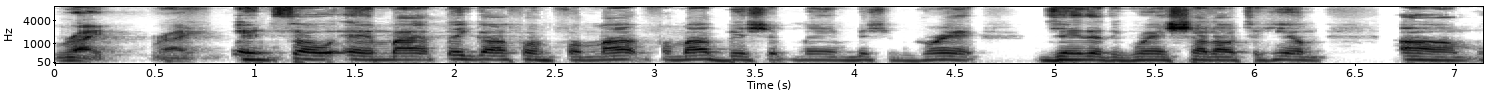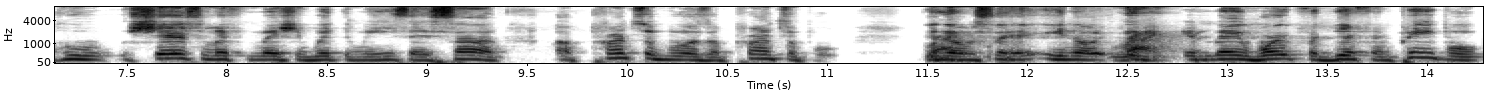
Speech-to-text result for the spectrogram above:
Right, right. And so and my thank God for for my for my bishop, man, Bishop Grant, James at the Grant, shout out to him, um, who shared some information with me. He said, son, a principle is a principle. You right. know what I'm saying? You know, right. it, it, may work for different people.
